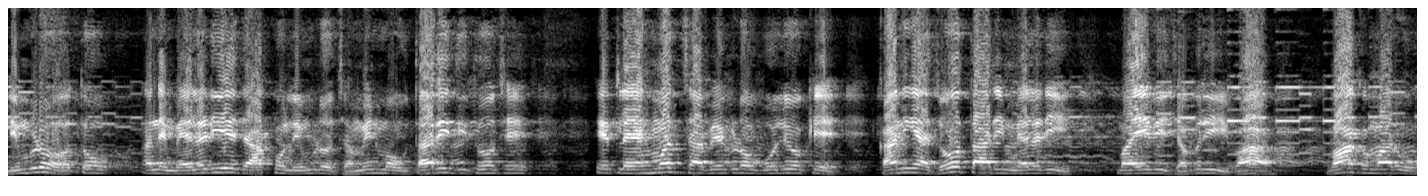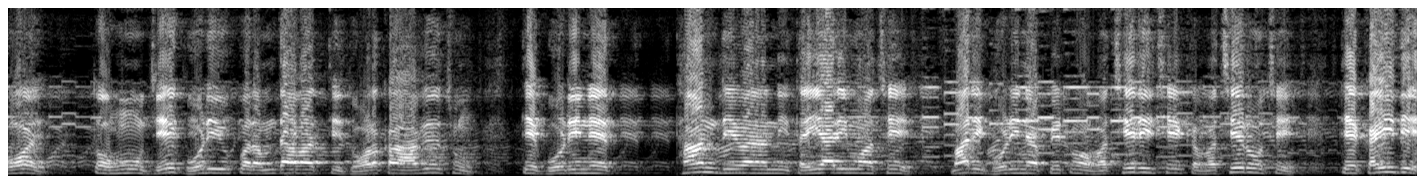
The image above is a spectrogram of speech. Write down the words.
લીમડો હતો. અને મેલડીએ જ આખો લીમડો જમીનમાં ઉતારી દીધો છે. એટલે અહેમદ શાહ બેગડો બોલ્યો કે, કાનિયા, જો તારી મેલડી માં એવી જબરી વાઘ વાઘ મારું હોય, તો હું જે ઘોડી ઉપર અમદાવાદથી ધોળકા આવ્યો છું, તે ઘોડીને થાન દેવાની તૈયારીમાં છે. મારી ઘોડીના પેટમાં વછેરી છે કે વછેરો છે, તે કહી દે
